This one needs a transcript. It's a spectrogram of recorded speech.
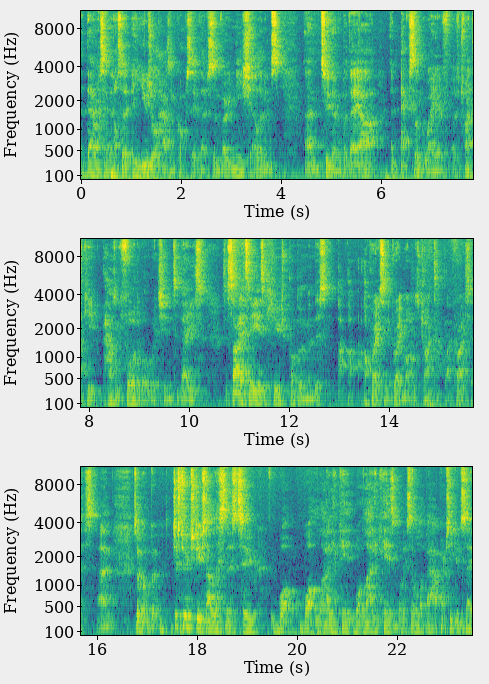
a, dare I say, they're not a, a usual housing cooperative. There's some very niche elements um, to them, but they are an excellent way of, of trying to keep housing affordable, which in today's society is a huge problem, and this uh, uh, operates as a great model to try and tackle that crisis. Um, so, but, but just to introduce our listeners to what what Lilac is, what Lilac is, and what it's all about. Perhaps you could say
